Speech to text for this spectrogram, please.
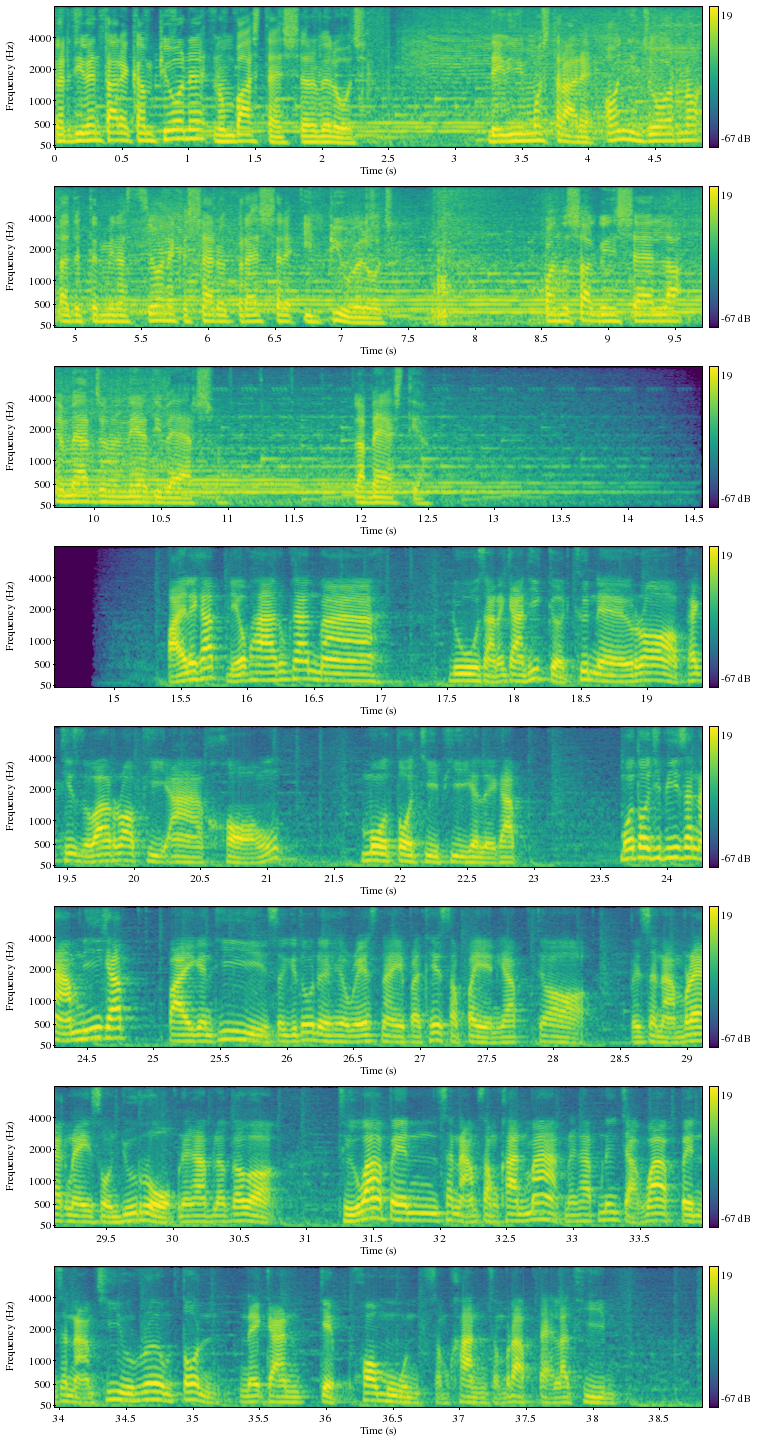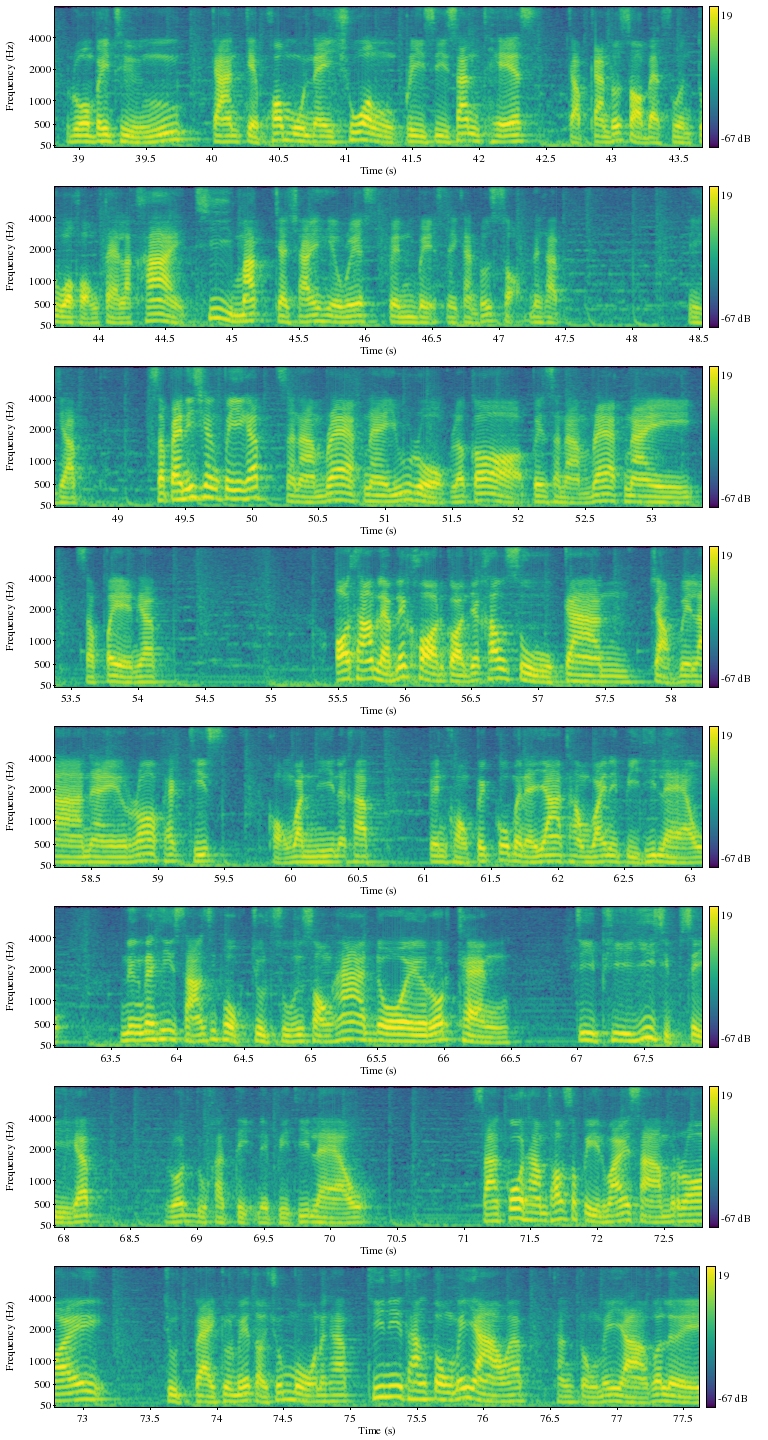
Per diventare campione non basta essere veloce. Devi dimostrare ogni giorno la determinazione che serve per essere il più veloce. Quando salgo in sella emerge un'idea diverso. La bestia. ไปเลยครับ เดี๋ยวพาทุกท่านมาดูสถานการณ์ที่เกิดขึ้นในรอบ practice หรือว่ารอบ PR ของ MotoGP กันเลยครับ MotoGP สนามนี้ครับ ไปกันที่ Circuito de Jerez ในประเทศสเปนครับ ก็ เป็นสนามแรกในโซนยุโรปนะครับแล้วก็ถือว่าเป็นสนามสำคัญมากนะครับ เนื่องจากว่าเป็นสนามที่เริ่มต้นในการเก็บข้อมูลสำคัญสำหรับแต่ละทีม รวมไปถึงการเก็บข้อมูลในช่วง Pre-Season Test กับการทดสอบแบบส่วนตัวของแต่ละค่าย ที่มักจะใช้ h e r e s เป็นเบสในการทดสอบนะครับนี่ครับสเปนิชแชงปีครับสนามแรกในยุโรป แล้วก็เป็นสนามแรกในสเปนครับ ออทามแลบเรคคอร์ดก่อนจะเข้าสู่การจับเวลาในรอบ practice ของวันนี้นะครับ เป็นของเปโก้เบนายาทำไว้ในปีที่แล้ว1นาที 36.025 โดยรถแข่ง GP 24 ครับ รถดูคาติในปีที่แล้ว ซาโก้ทำท็อปสปีดไว้ 300.8กิโลเมตรต่อชั่วโมงนะครับ ที่นี่ทางตรงไม่ยาวครับ ทางตรงไม่ยาวก็เลย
